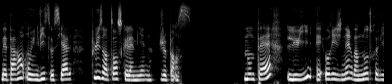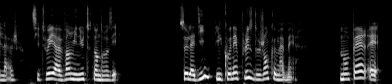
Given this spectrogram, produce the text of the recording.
Mes parents ont une vie sociale plus intense que la mienne, je pense. Mon père, lui, est originaire d'un autre village, situé à 20 minutes d'Andrezé. Cela dit, il connaît plus de gens que ma mère. Mon père est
